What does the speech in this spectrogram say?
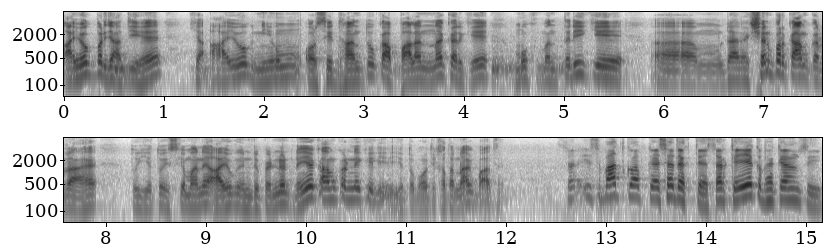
आयोग पर जाती है कि आयोग नियम और सिद्धांतों का पालन न करके मुख्यमंत्री के डायरेक्शन पर काम कर रहा है। तो ये तो इसके माने आयोग इंडिपेंडेंट नहीं है काम करने के लिए। ये तो बहुत ही खतरनाक बात है। सर इस बात को आप कैसे देखते हैं? सर कि एक वैकेंसी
